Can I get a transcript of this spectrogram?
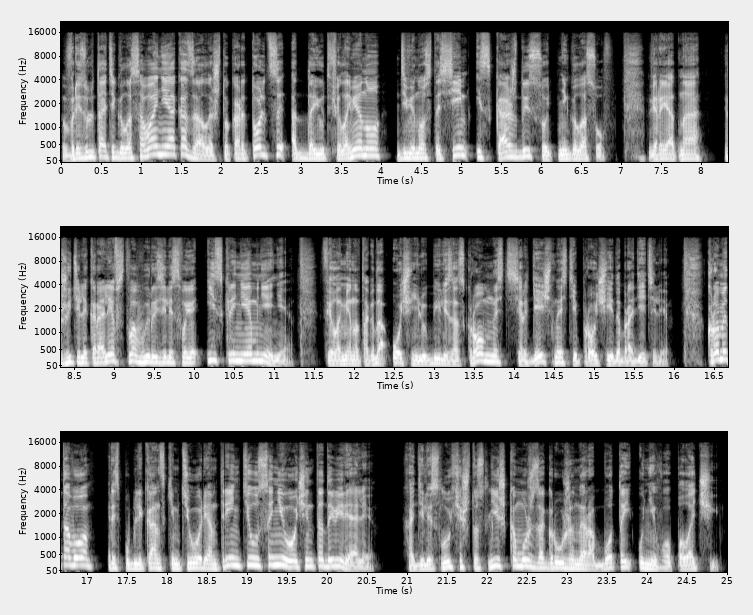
В результате голосования оказалось, что картольцы отдают Филомену 97 из каждой сотни голосов. Вероятно, Жители королевства выразили свое искреннее мнение. Филомена тогда очень любили за скромность, сердечность и прочие добродетели. Кроме того, республиканским теориям Трентиуса не очень-то доверяли. Ходили слухи, что слишком уж загружены работой у него палачи.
